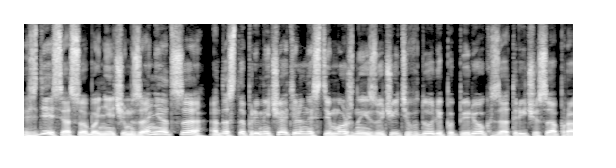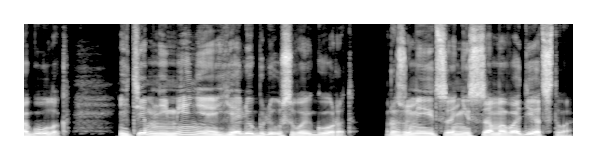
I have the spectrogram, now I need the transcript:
Здесь особо нечем заняться, а достопримечательности можно изучить вдоль и поперек за три часа прогулок. И тем не менее, я люблю свой город. Разумеется, не с самого детства.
